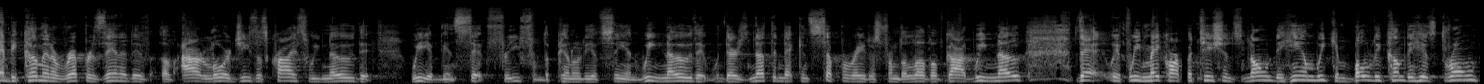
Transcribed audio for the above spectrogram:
and becoming a representative of our Lord Jesus Christ, we know that we have been set free from the penalty of sin. We know that there's nothing that can separate us from the love of God. We know that if we make our petitions known to Him, we can boldly come to His throne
